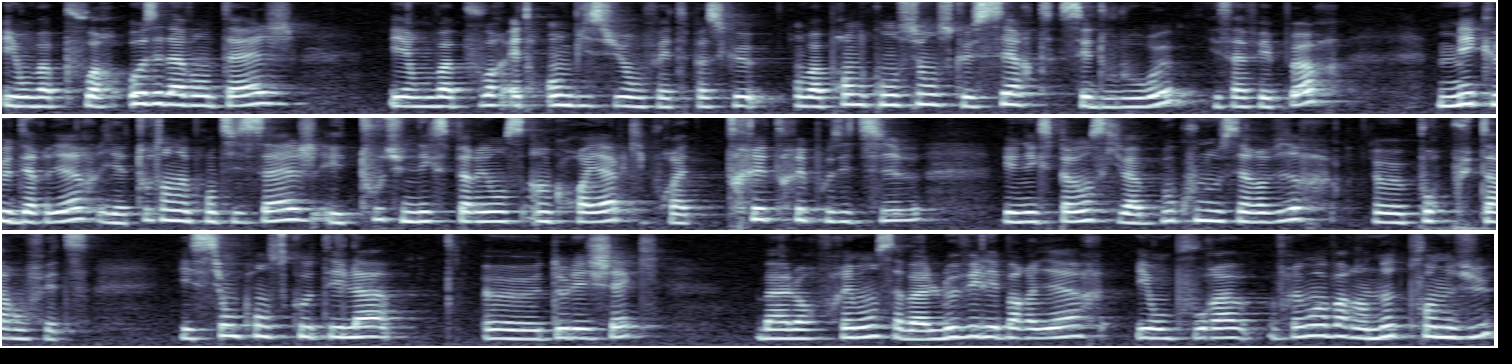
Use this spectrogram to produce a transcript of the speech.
et on va pouvoir oser davantage et on va pouvoir être ambitieux en fait parce que on va prendre conscience que certes c'est douloureux et ça fait peur mais que derrière il y a tout un apprentissage et toute une expérience incroyable qui pourrait être très très positive et une expérience qui va beaucoup nous servir euh, pour plus tard en fait. Et si on prend ce côté-là euh, de l'échec, bah alors vraiment ça va lever les barrières et on pourra vraiment avoir un autre point de vue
